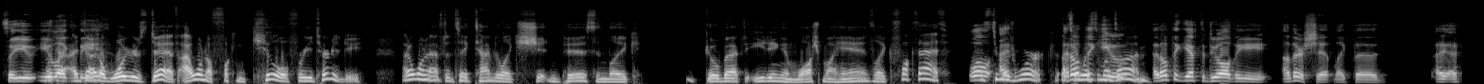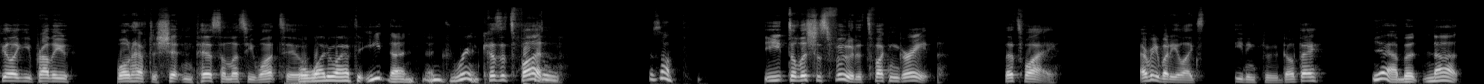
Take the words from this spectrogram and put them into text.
So you you Like, like, I died a warrior's death. I want to fucking kill for eternity. I don't want to have to take time to like shit and piss and like go back to eating and wash my hands. Like fuck that. well? That's too I, much work. That's I don't think you. time. I don't think you have to do all the other shit like the. I, I feel like you probably won't have to shit and piss unless you want to. Well, why do I have to eat then and drink? Because it's fun. It's not. Eat delicious food. It's fucking great. That's why. Everybody likes eating food, don't they? Yeah, but not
